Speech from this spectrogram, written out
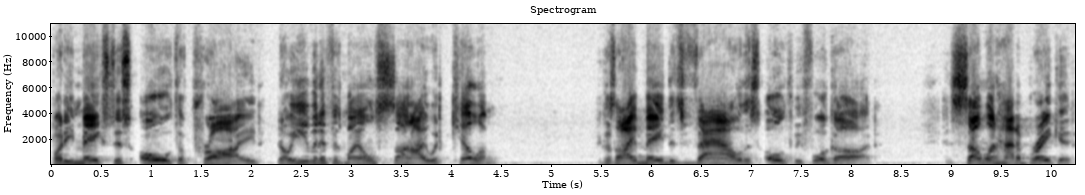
But he makes this oath of pride. You know, even if it's my own son, I would kill him. Because I made this vow, this oath before God. And someone had to break it.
